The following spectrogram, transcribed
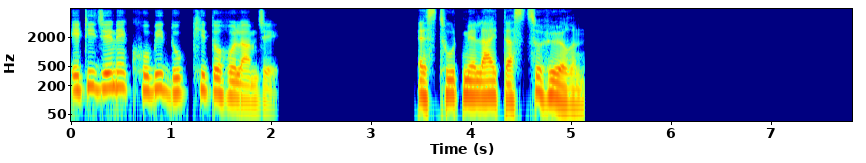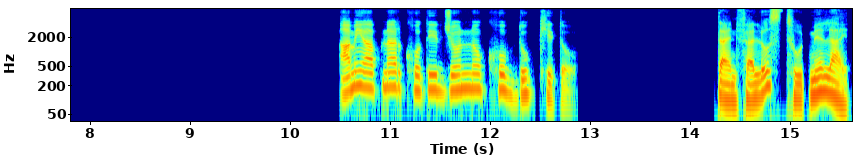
এটি জেনে খুবই দুঃখিত হলাম যে Es tut mir leid, das zu hören. আমি আপনার ক্ষতির জন্য খুব দুঃখিত Dein Verlust tut mir leid.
